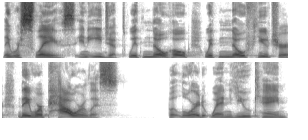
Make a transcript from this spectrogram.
They were slaves in Egypt with no hope, with no future. They were powerless. But Lord, when you came,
